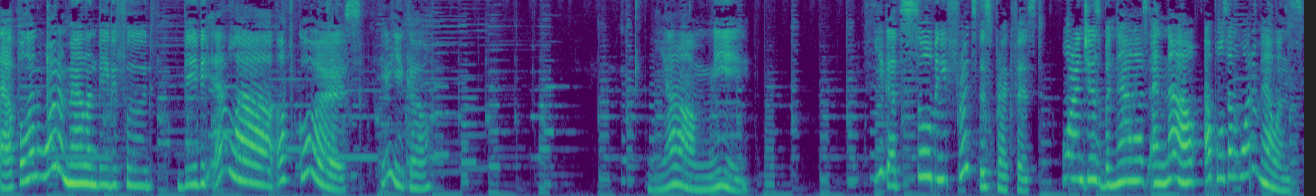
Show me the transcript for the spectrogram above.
apple and watermelon baby food? Baby Ella, of course. Here you go. Yummy. You got so many fruits this breakfast. Oranges, bananas, and now apples and watermelons.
